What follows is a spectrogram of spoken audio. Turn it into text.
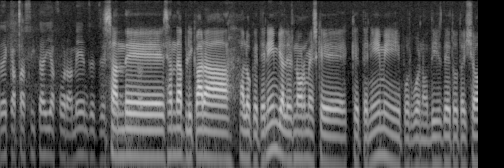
de capacitat i aforaments, etc. S'han d'aplicar a, a lo que tenim i a les normes que, que tenim i pues, bueno, dins de tot això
